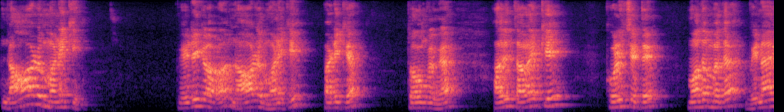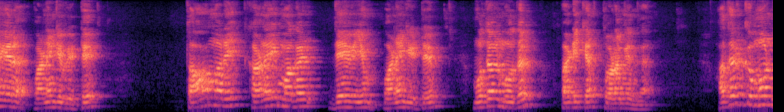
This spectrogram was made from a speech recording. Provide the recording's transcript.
நாலு மணிக்கு வெடிகாலம் நாலு மணிக்கு படிக்க துவங்குங்க. அது தலைக்கு குளிச்சுட்டு முத முத விநாயகரை வணங்கிவிட்டு தாமரை கலைமகள் தேவியும் வணங்கிட்டு முதல் முதல் படிக்க தொடங்குங்க. அதற்கு முன்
